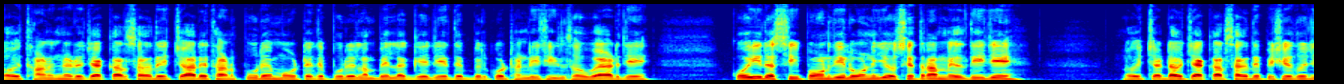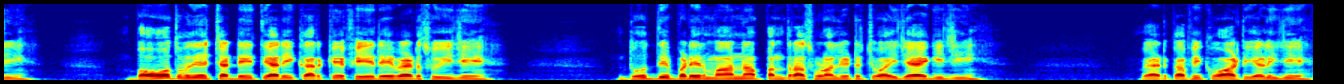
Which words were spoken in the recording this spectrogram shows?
ਲਓ ਜੀ, ਥਾਣੇ ਨੇੜੇ ਚੈੱਕ ਕਰ ਸਕਦੇ, ਚਾਰੇ ਥਣ ਪੂਰੇ ਮੋਟੇ ਤੇ ਪੂਰੇ ਲੰਬੇ ਲੱਗੇ ਜੇ ਤੇ ਬਿਲਕੁਲ ਠੰਡੀ ਸੀਲ ਸੋ ਵੈੜ ਜੇ। ਕੋਈ ਰੱਸੀ ਪਾਉਣ ਦੀ ਲੋੜ ਨਹੀਂ ਜੇ, ਉਸੇ ਤਰ੍ਹਾਂ ਮਿਲਦੀ ਜੇ। ਲਓ ਜੀ, ਚੱਡਾ ਚੈੱਕ ਕਰ ਸਕਦੇ ਪਿੱਛੇ ਤੋਂ ਜੀ। ਬਹੁਤ ਵਧੀਆ ਚੱਡੇ ਦੀ ਤਿਆਰੀ ਕਰਕੇ ਫੇਰ ਇਹ ਵੈੜ ਸੂਈ ਜੇ। ਦੁੱਧ ਦੇ ਬੜੇ ਰਮਾਨ ਨਾਲ 15 16 ਲੀਟਰ ਚਵਾਈ ਜਾਏਗੀ ਜੀ। ਵੈੜ ਕਾਫੀ ਕੁਆਲਿਟੀ ਵਾਲੀ ਜੇ।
